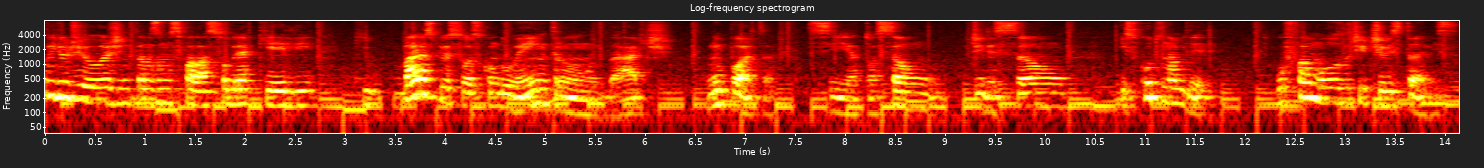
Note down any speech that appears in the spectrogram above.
vídeo de hoje, então, nós vamos falar sobre aquele que várias pessoas, quando entram no mundo da arte, não importa se é atuação, direção, escuta o nome dele. O famoso Titio Stannis,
